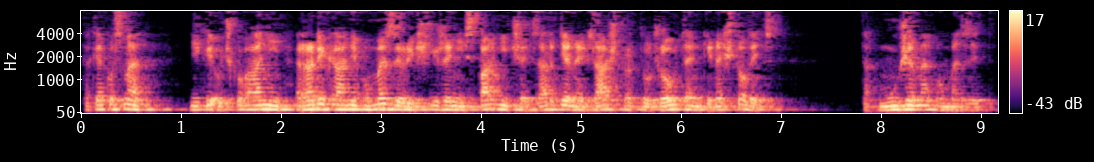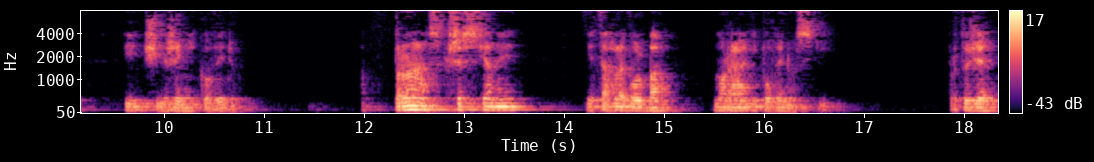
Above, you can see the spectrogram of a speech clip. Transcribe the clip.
Tak jako jsme díky očkování radikálně omezili šíření spalníček, zarděnek, záškrtů, žloutenky, neštovic, tak můžeme omezit i šíření covidu. A pro nás, křesťany, je tahle volba morální povinností. Protože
